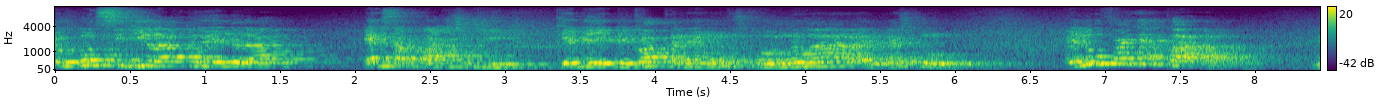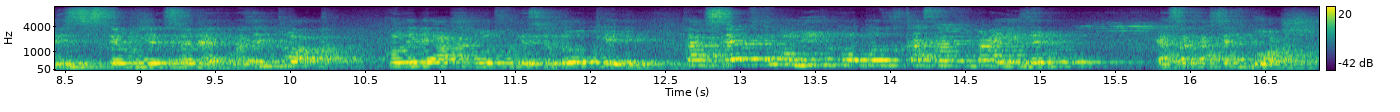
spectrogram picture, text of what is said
eu consegui lá com ele lá, essa parte aqui, que ele, ele toca, né? Muitos colunas lá, ele mexe com. Ele não faz reparo nesse sistema de direção elétrica, mas ele troca. Quando ele acha um outro fornecedor, que cassete comunica com todos os cassetes do país, né? Essa cassete Bosch.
